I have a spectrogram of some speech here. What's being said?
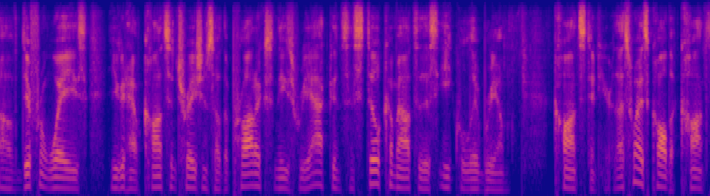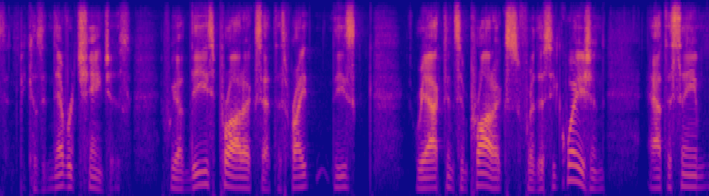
of different ways you can have concentrations of the products and these reactants and still come out to this equilibrium constant here. That's why it's called a constant because it never changes. If we have these products at this right, these reactants and products for this equation, at the same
